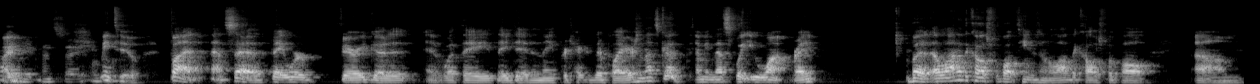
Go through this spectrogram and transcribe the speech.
I hate Penn State. Me too. But that said, they were very good at, at what they, they did and they protected their players, and that's good. I mean, that's what you want, right? But a lot of the college football teams and a lot of the college football um,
